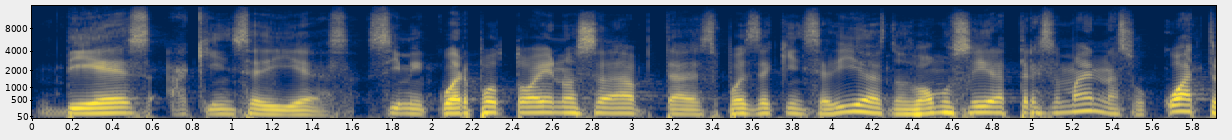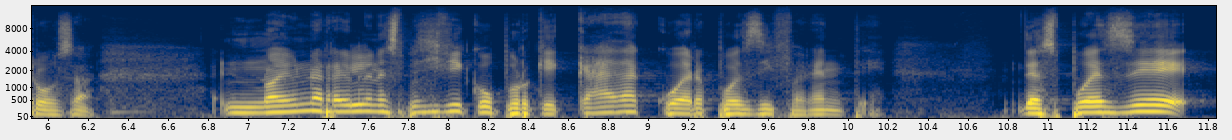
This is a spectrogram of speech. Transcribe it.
10 a 15 días. Si mi cuerpo todavía no se adapta después de 15 días, nos vamos a ir a tres semanas o cuatro. O sea, no hay una regla en específico porque cada cuerpo es diferente. Después de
